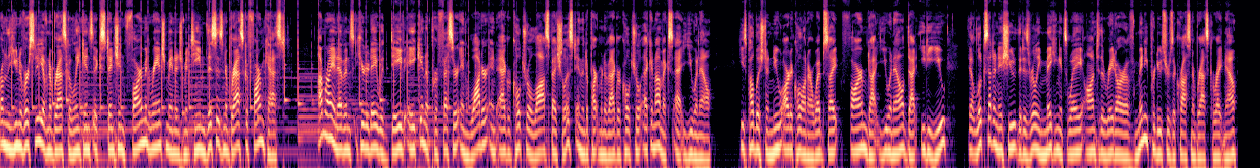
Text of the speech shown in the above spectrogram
From the University of Nebraska Lincoln's Extension Farm and Ranch Management Team, this is Nebraska Farmcast. I'm Ryan Evans here today with Dave Aiken, a professor and water and agricultural law specialist in the Department of Agricultural Economics at UNL. He's published a new article on our website, farm.unl.edu, that looks at an issue that is really making its way onto the radar of many producers across Nebraska right now.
